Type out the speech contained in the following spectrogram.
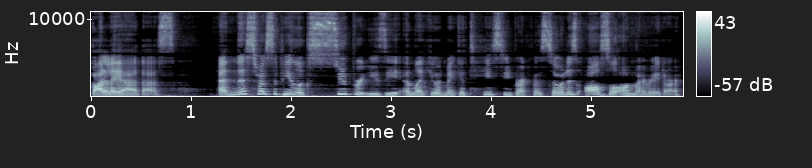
baleadas. And this recipe looks super easy and like you would make a tasty breakfast, so it is also on my radar.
